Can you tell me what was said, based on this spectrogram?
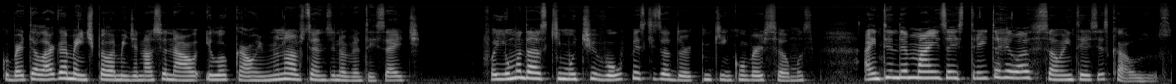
coberta largamente pela mídia nacional e local em 1997, foi uma das que motivou o pesquisador com quem conversamos a entender mais a estreita relação entre esses causos,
